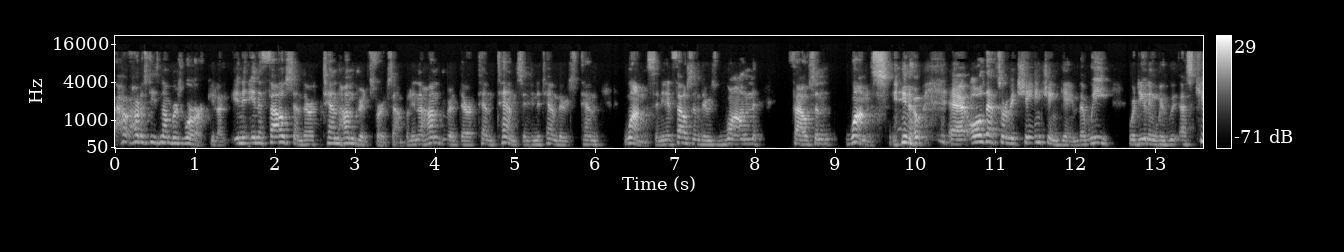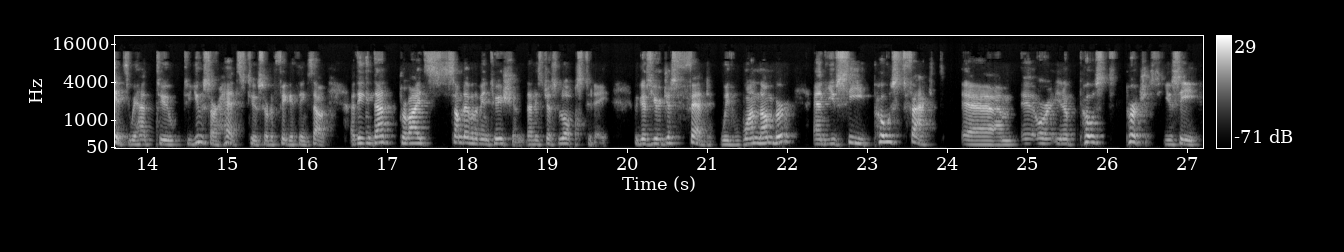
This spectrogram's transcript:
how, how does these numbers work? Like in, in a thousand, there are 10 hundreds, for example. In a hundred, there are ten tens, and in a 10, there's ten ones, and in a thousand, there's one thousand ones. You know, uh, all that sort of exchanging game that we were dealing with as kids, we had to to use our heads to sort of figure things out. I think that provides some level of intuition that is just lost today because you're just fed with one number, and you see post fact um, or you know post purchase, you see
